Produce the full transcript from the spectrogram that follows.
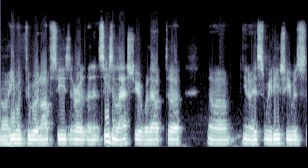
Uh, he went through an off season or a, a season last year without, uh, you know, his sweetie. She was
